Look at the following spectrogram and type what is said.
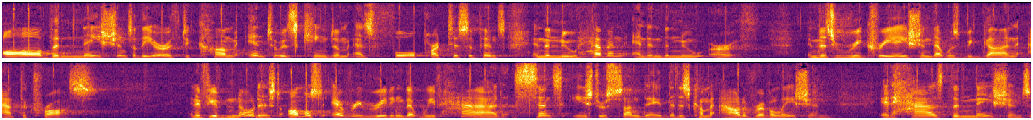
all the nations of the earth to come into his kingdom as full participants in the new heaven and in the new earth, in this recreation that was begun at the cross. And if you've noticed, almost every reading that we've had since Easter Sunday that has come out of Revelation It has the nations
